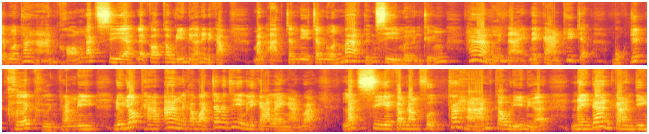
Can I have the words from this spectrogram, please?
จำนวนทหารของรัสเซียและก็เกาหลีเหนือเนี่ยนะครับ มันอาจจะมีจำนวนมากถึง 40,000 ถึง 50,000 นายในการที่จะบุกยึดเคิร์ดคืนครั้งนี้นิวยอร์กไทม์อ้างนะครับว่าเจ้าหน้าที่อเมริการายงานว่า รัสเซียกำลังฝึกทหารเกาหลีเหนือ ในด้านการยิง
